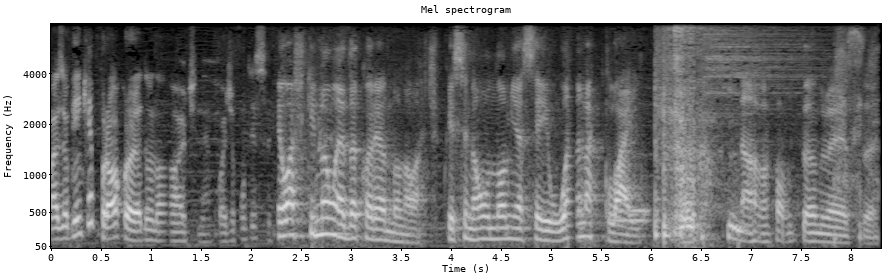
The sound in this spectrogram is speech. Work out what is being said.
mas alguém que é pró-Coreia do Norte, né? Pode acontecer. Eu acho que não é da Coreia do Norte, porque senão o nome ia ser WannaCry. Tava faltando essa.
